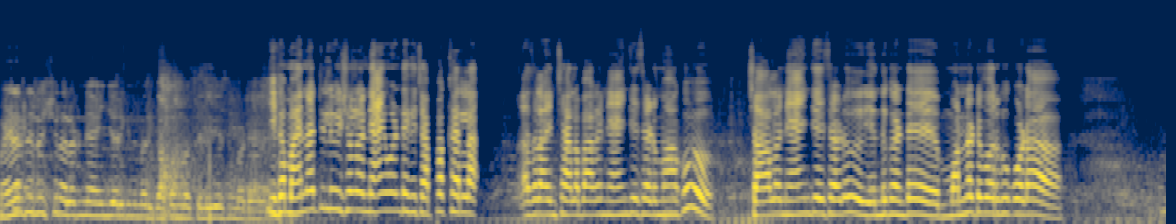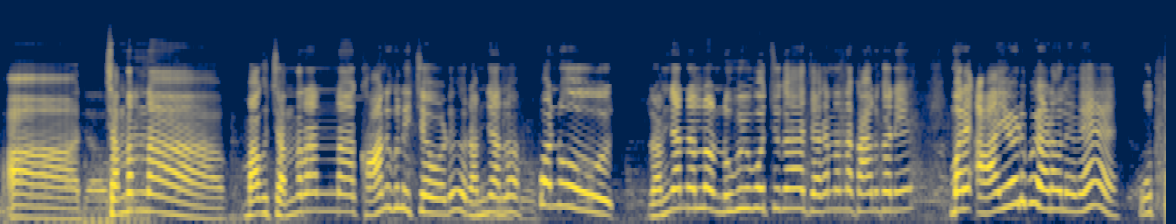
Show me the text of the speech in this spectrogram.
మైనారిటీ విషయంలో ఎలాంటి న్యాయం జరిగింది మరి గతంలో తెలుగుదేశం పార్టీ ఇక మైనార్టీల విషయంలో న్యాయం అంటే ఇక చెప్పక్కర్లా. అసలు ఆయన చాలా బాగా న్యాయం చేశాడు మాకు. చాలా న్యాయం చేశాడు. ఎందుకంటే మొన్నటి వరకు కూడా చంద్రన్న మాకు చంద్రన్న కానుకలు ఇచ్చేవాడు రంజాన్లో. పన్ను రంజాన్ నెలలో నువ్వు ఇవ్వచ్చుగా జగనన్న కానుకని. మరి ఆ ఏడుపు ఏడవలేవే? ఉత్త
